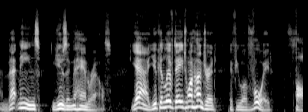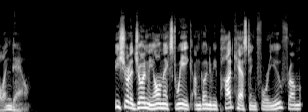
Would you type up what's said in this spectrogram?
And that means using the handrails. Yeah, you can live to age 100 if you avoid falling down. Be sure to join me all next week. I'm going to be podcasting for you from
